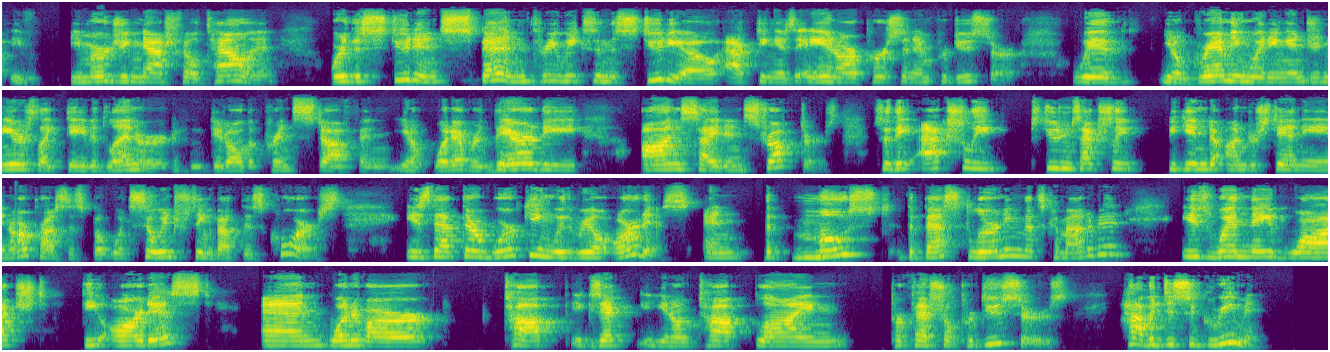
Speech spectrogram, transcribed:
emerging Nashville talent, where the students spend three weeks in the studio acting as A and R person and producer with you know Grammy-winning engineers like David Leonard, who did all the Prince stuff, and you know whatever. They're the on-site instructors. So they actually, students actually begin to understand the A&R process. But what's so interesting about this course is that they're working with real artists. And the most, the best learning that's come out of it is when they've watched the artist and one of our top exec, you know, top line professional producers have a disagreement.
